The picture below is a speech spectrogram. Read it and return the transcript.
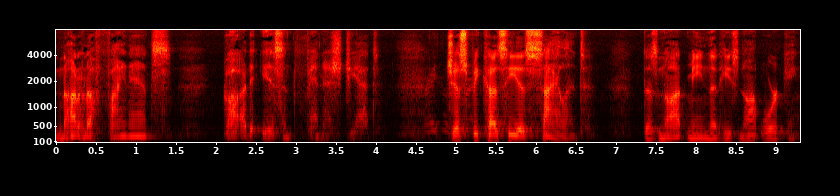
not enough finance? God isn't finished yet. Just because he is silent does not mean that he's not working.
